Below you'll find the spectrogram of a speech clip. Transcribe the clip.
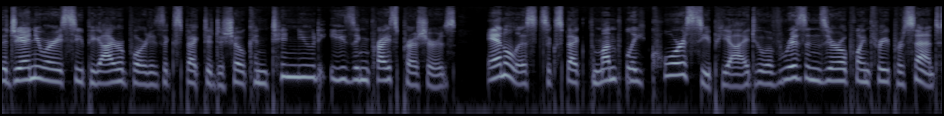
The January CPI report is expected to show continued easing price pressures. Analysts expect the monthly core CPI to have risen 0.3%,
